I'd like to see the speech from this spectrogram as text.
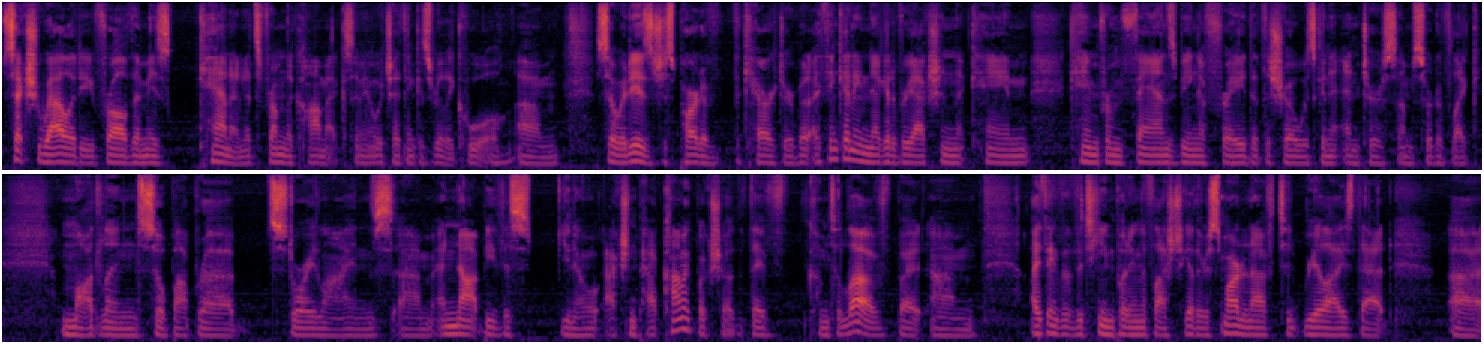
sexuality for all of them is canon. It's from the comics. I mean, which I think is really cool. Um, so it is just part of the character. But I think any negative reaction that came came from fans being afraid that the show was going to enter some sort of like maudlin soap opera storylines um, and not be this you know action packed comic book show that they've come to love. But um, I think that the team putting the Flash together is smart enough to realize that. Uh,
